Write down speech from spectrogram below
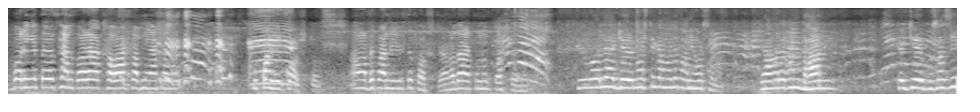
বোরিংয়ে তো স্নান করা খাওয়া সব নিয়ে আসা হয়। খুব পানির কষ্ট। আমাদের পানির তো কষ্ট আমাদের আর কোনো কষ্ট নেই। টিউবওয়েলে দেড় মাস থেকে আমাদের পানি হচ্ছে না। যে আমরা এখন ধান কেটে গুছাচ্ছি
